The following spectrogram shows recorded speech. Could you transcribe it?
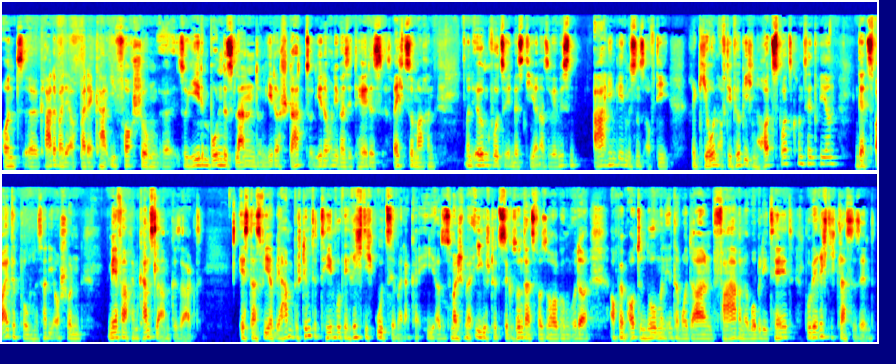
und äh, gerade bei der auch bei der KI-Forschung äh, so jedem Bundesland und jeder Stadt und jeder Universität es recht zu machen und irgendwo zu investieren. Also wir müssen A hingehen, müssen uns auf die Region, auf die wirklichen Hotspots konzentrieren. Und der zweite Punkt, das hatte ich auch schon mehrfach im Kanzleramt gesagt, ist, dass wir, wir haben bestimmte Themen, wo wir richtig gut sind bei der KI. Also zum Beispiel bei I-gestützte Gesundheitsversorgung oder auch beim autonomen intermodalen Fahren oder Mobilität, wo wir richtig klasse sind.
